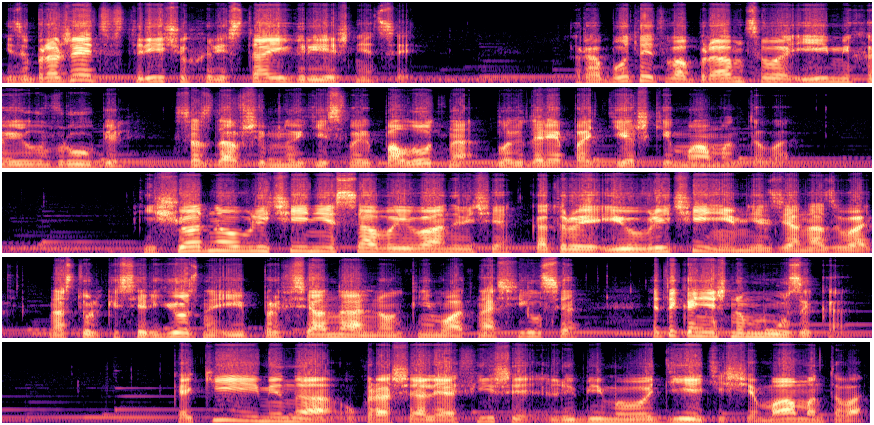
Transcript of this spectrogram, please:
изображает встречу Христа и грешницы – Работает в Абрамцево и Михаил Врубель, создавший многие свои полотна благодаря поддержке Мамонтова. Еще одно увлечение Савы Ивановича, которое и увлечением нельзя назвать, настолько серьезно и профессионально он к нему относился, это, конечно, музыка. Какие имена украшали афиши любимого детища Мамонтова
